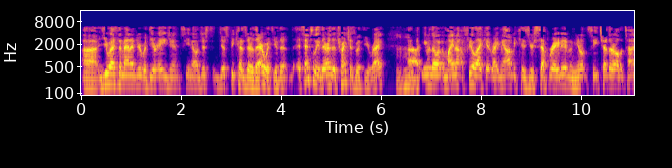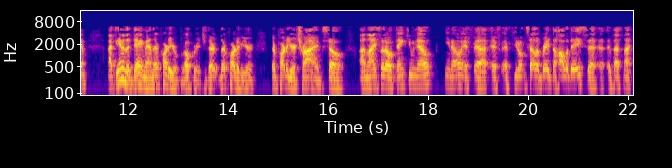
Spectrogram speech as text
uh, you as the manager with your agents, you know, just, just because they're there with you, they're, essentially they're in the trenches with you, right? Mm-hmm. Uh, even though it might not feel like it right now because you're separated and you don't see each other all the time. At the end of the day, man, they're part of your brokerage. They're, they're part of your, they're part of your tribe. So a nice little thank you note, you know, if, uh, if, if you don't celebrate the holidays, uh, if that's not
